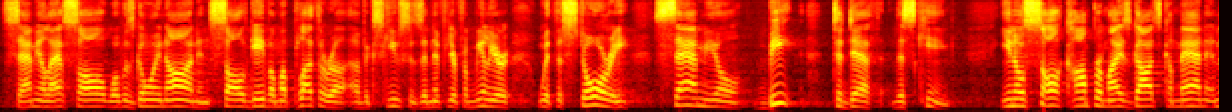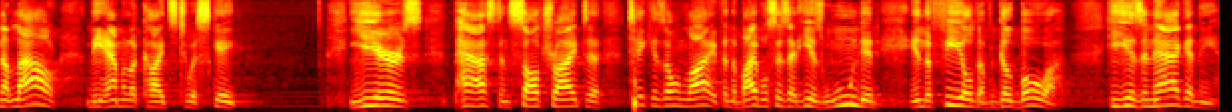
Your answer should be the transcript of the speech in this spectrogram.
Samuel asked Saul what was going on, and Saul gave him a plethora of excuses. And if you're familiar with the story, Samuel beat to death this king. You know, Saul compromised God's command and allowed the Amalekites to escape. Years passed, and Saul tried to take his own life. And the Bible says that he is wounded in the field of Gilboa. He is in agony.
